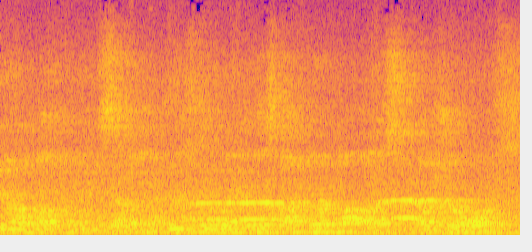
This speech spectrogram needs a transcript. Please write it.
We are welcoming seven entries to the this time for Horse.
